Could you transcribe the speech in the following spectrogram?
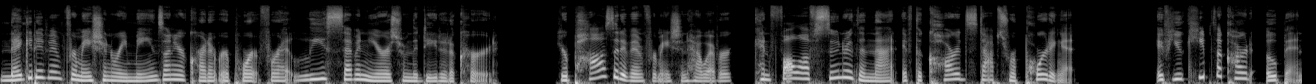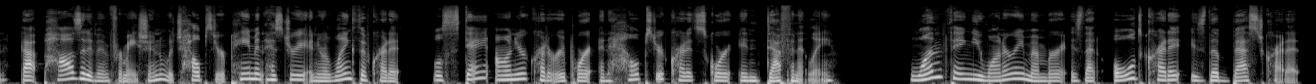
negative information remains on your credit report for at least seven years from the date it occurred. Your positive information, however, can fall off sooner than that if the card stops reporting it. If you keep the card open, that positive information, which helps your payment history and your length of credit, will stay on your credit report and helps your credit score indefinitely. One thing you want to remember is that old credit is the best credit.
